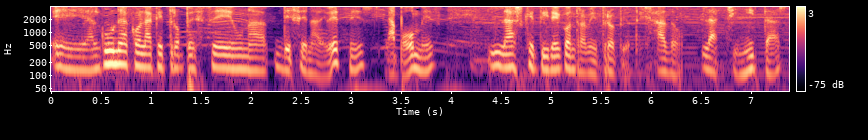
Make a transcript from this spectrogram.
eh, alguna con la que tropecé una decena de veces, la pómez, las que tiré contra mi propio tejado, las chinitas,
